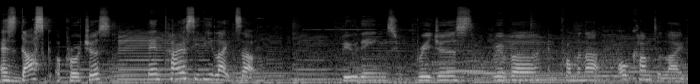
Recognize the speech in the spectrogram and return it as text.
As dusk approaches, the entire city lights up. Buildings, bridges, river, and promenade all come to life.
